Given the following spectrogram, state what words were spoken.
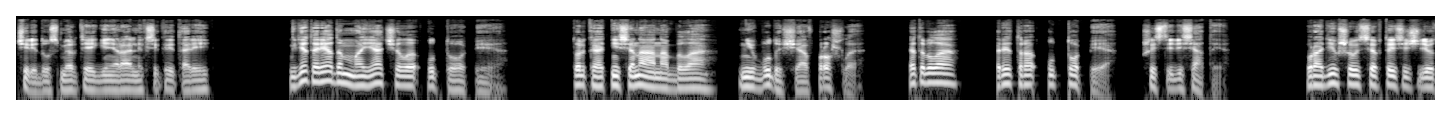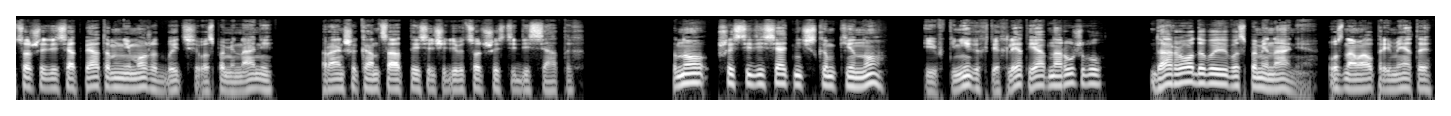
череду смертей генеральных секретарей, где-то рядом маячила утопия. Только отнесена она была не в будущее, а в прошлое. Это была ретро-утопия, 60-е. У родившегося в 1965-м не может быть воспоминаний раньше конца 1960-х. Но в шестидесятническом кино и в книгах тех лет я обнаруживал дородовые воспоминания, узнавал приметы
